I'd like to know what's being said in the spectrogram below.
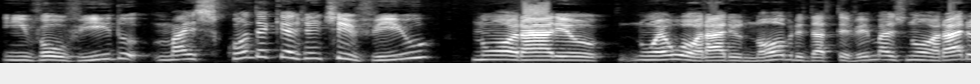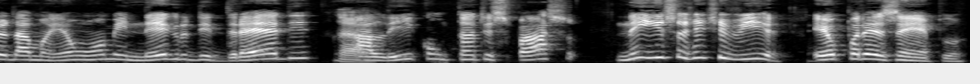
envolvido. Mas quando é que a gente viu no horário, não é o horário nobre da TV, mas no horário da manhã, um homem negro de dread é. ali com tanto espaço? Nem isso a gente via. Eu, por exemplo,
